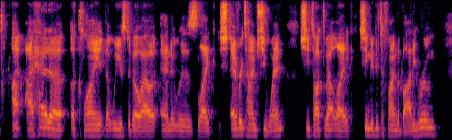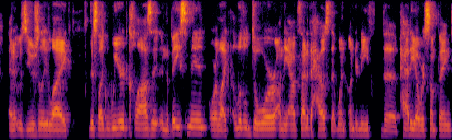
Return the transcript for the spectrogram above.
I I had a a client that we used to go out, and it was like every time she went, she talked about like she needed to find the body room, and it was usually like this like weird closet in the basement or like a little door on the outside of the house that went underneath the patio or something.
